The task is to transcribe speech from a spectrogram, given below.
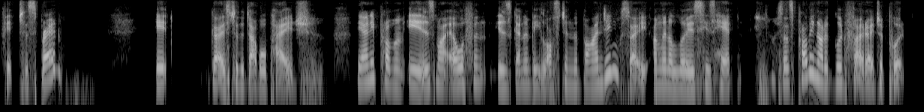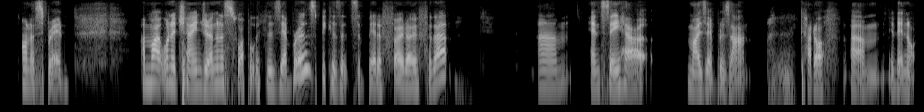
fit to spread, it goes to the double page. The only problem is my elephant is going to be lost in the binding, so I'm going to lose his head. So it's probably not a good photo to put on a spread. I might want to change it. I'm going to swap it with the zebras because it's a better photo for that um, and see how my zebras aren't cut off. Um, they're not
